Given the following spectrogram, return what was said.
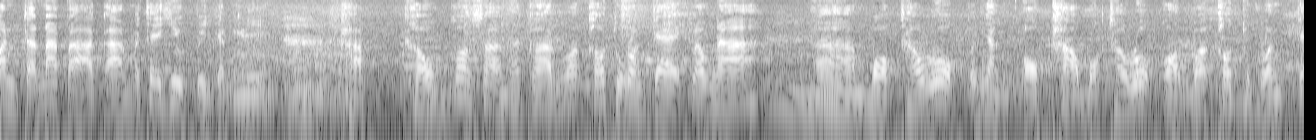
มันจะหน้าตาอาการไม่ใช่หิ้วปีกอย่างนี้ครับเขาก็สร้างสถานการณ์ว่าเขาถูกรังแกอีกแล้วนะอ่าบอกชาวโลกอย่างออกข่าวบอกชาวโลกก่อนว่าเขาถูกรังแก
